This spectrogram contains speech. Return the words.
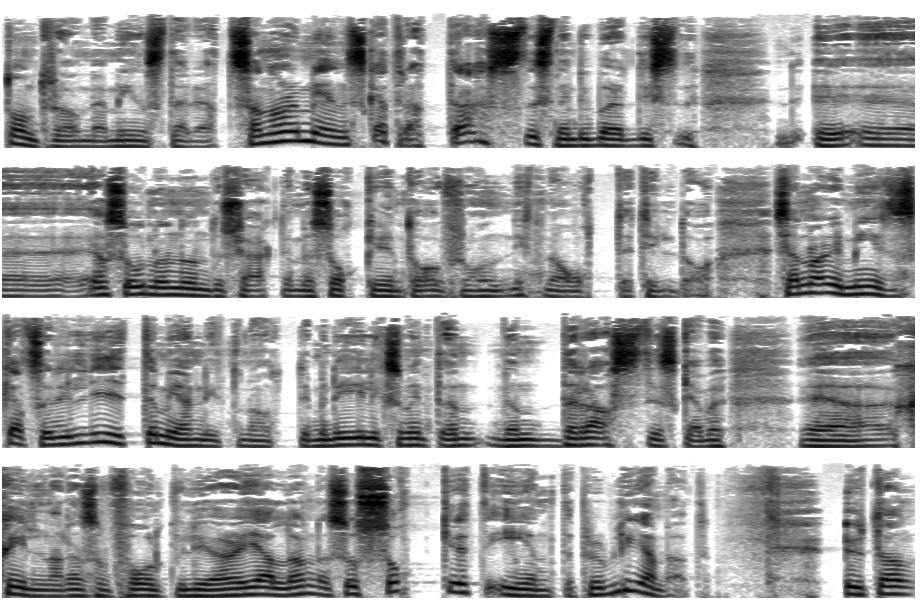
tror jag om jag minns det rätt. Sen har det minskat rätt drastiskt när vi började eh, eh, jag såg någon undersökning med sockerintag från 1980 till idag. Sen har det minskat så det är lite mer än 1980 men det är liksom inte den, den drastiska eh, skillnaden som folk vill göra gällande. Så sockret är inte problemet. Utan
